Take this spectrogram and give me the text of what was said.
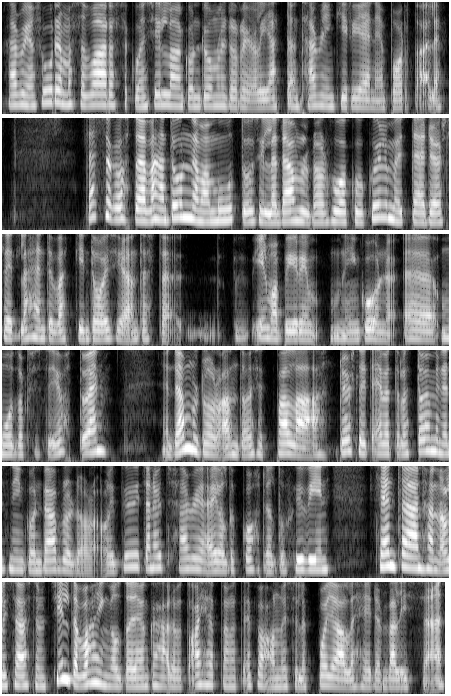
Harry on suuremmassa vaarassa kuin silloin, kun Dumbledore oli jättänyt Harryn kirjeineen portaille. Tässä kohtaa vähän tunnelma muuttuu, sillä Dumbledore huokuu kylmyyttä ja Dursleyt lähentyvätkin toisiaan tästä ilmapiirin niin kuin, ö, muutoksesta johtuen. Ja Dumbledore antoi sit palaa. Dursleyt eivät ole toimineet niin kuin Dumbledore oli pyytänyt. Harry ei oltu kohdeltu hyvin. Sentään hän oli säästänyt siltä vahingolta, jonka he olivat aiheuttaneet epäonniselle pojalle heidän välissään.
